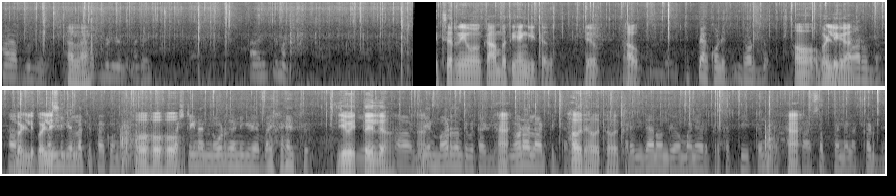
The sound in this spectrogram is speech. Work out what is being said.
ಹಾಳ ಬಿಡೋದು ಅಲ್ಲ. ಮತ್ತೆ. ಆ ರೀತಿ ಮಾಡಿ. ಸರ್ ನೀವು ಕಾಂಬತಿ ಹೆಂಗೆ ಅದು? ದೇವ್ ಹಾವು. ತಿಪ್ಪೆ ಹಾಕೊಂಡಿದ್ದು ದೊಡ್ಡದು. ಓ ಬಳ್ಳಿಗ? ಮಾರುದ್ದು. ಹಾ. ಬಳ್ಳಿ ಬಳ್ಳಿ. ಬಳ್ಳಿಗೆಲ್ಲ ತಿಪ್ಪ ಹಾಕೊಂಡಿದ್ದು. ಓ ಹೋ ಹೋ ಫಸ್ಟಿಗೆ ನಾನು ನೋಡ್ದವನಿಗೆ ಭಯ ಆಯ್ತು. ಜೀವ ಇತ್ತ ಇಲ್ಲ? ಏನು ಏನ್ ಮಾಡೋದು ಅಂತ ಗೊತ್ತಾಗ್ಲಿಲ್ಲ ನೋಡಲ್ಲ ಆಡ್ತಿತ್ತು ಹೌದು ಹೌದು ಹೌದು. ಕಡೆ ನಿಧಾನ ಒಂದು ಮನೆಯವ್ರ ಹತ್ರ ಕತ್ತಿ ಇತ್ತಂದು ಆ ಸೊಪ್ಪನ್ನೆಲ್ಲ ಕಡ್ದೆ.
